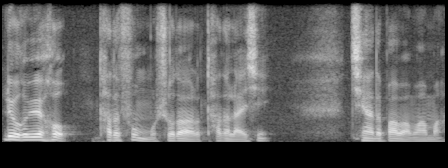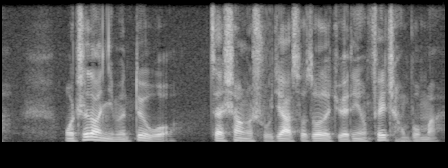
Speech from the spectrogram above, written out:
六个月后，他的父母收到了他的来信：“亲爱的爸爸妈妈，我知道你们对我在上个暑假所做的决定非常不满，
